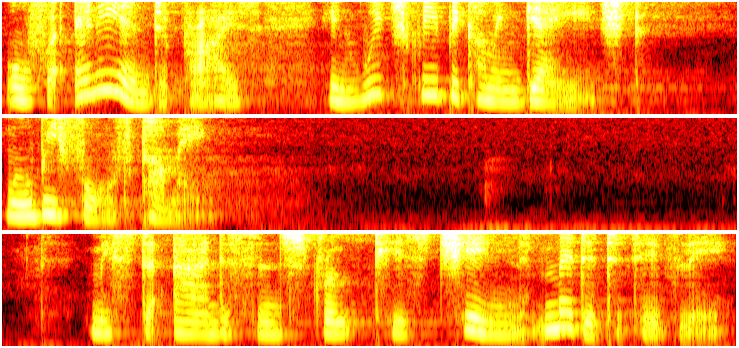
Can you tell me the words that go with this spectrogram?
or for any enterprise in which we become engaged will be forthcoming. Mr. Anderson stroked his chin meditatively.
